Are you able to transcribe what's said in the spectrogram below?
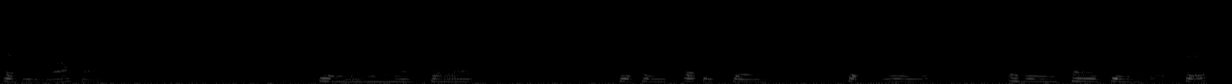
judging the rock off, getting everything all set up. Here comes Wreckin' Soul, Clip Chavoyer, and he hands me a shirt,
